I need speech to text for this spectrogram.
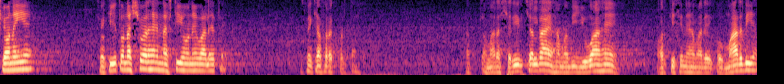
क्यों नहीं है? क्योंकि ये तो नश्वर है, नष्टी होने वाले थे। इसमें क्या फ़र्क पड़ता है? अब हमारा शरीर चल रहा है हम अभी युवा हैं और किसी ने हमारे को मार दिया।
